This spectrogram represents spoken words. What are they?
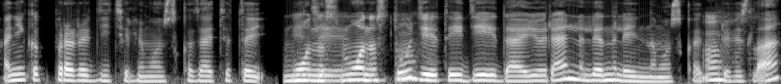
они как прародители, можно сказать. Это моно, моностудия, uh-huh. это идея, да, ее реально Лена Ленина, можно сказать, uh-huh. привезла.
